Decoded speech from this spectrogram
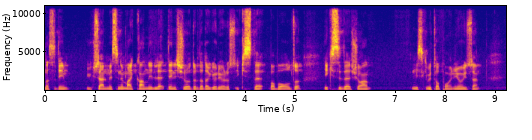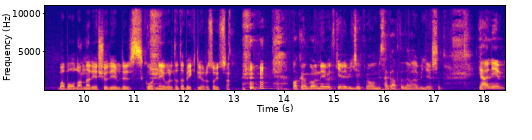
nasıl diyeyim yükselmesini Mike Conley ile Dennis Schroeder'da da görüyoruz. İkisi de baba oldu. İkisi de şu an mis gibi top oynuyor o yüzden baba olanlar yaşıyor diyebiliriz. Gordon Hayward'ı da bekliyoruz o yüzden. Bakalım Gordon Hayward gelebilecek mi? Onun bir sakatlığı da var biliyorsun. Yani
